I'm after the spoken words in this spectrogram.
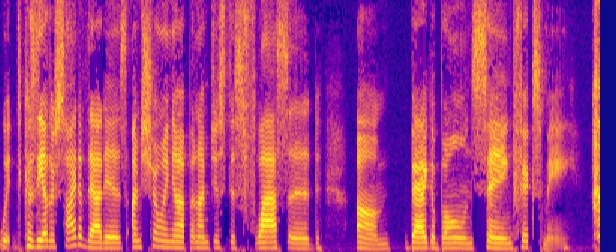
because the other side of that is i'm showing up and i'm just this flaccid um, bag of bones saying fix me.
